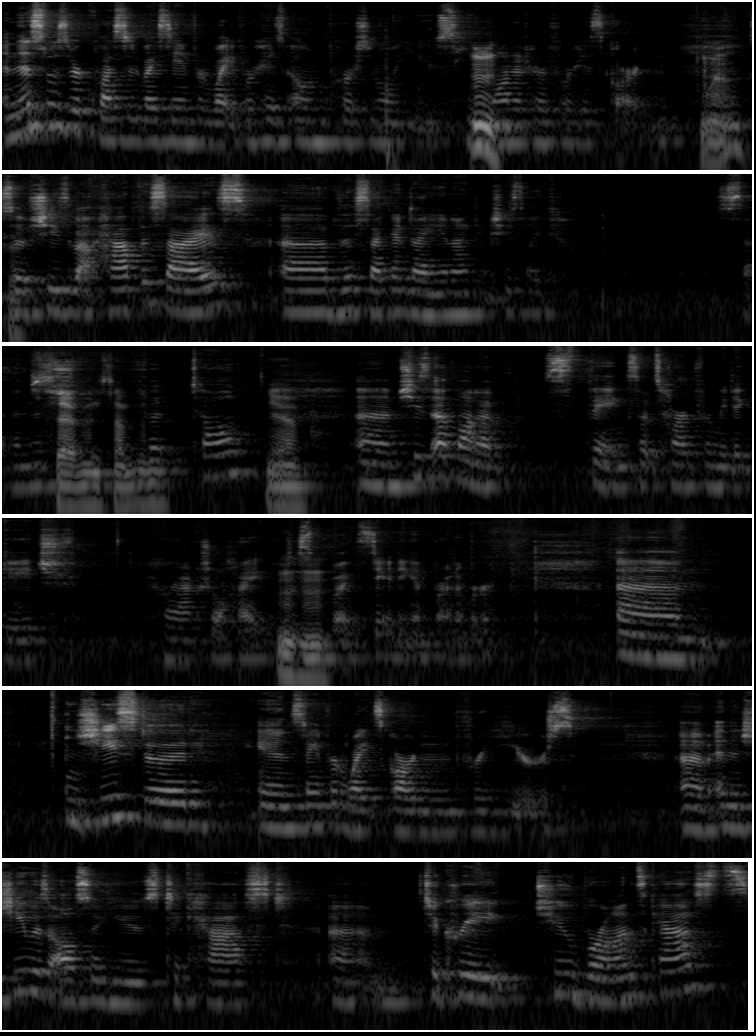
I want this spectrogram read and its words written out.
and this was requested by Stanford White for his own personal use. He Hmm. wanted her for his garden. Well, okay. So she's about half the size of the second Diana. I think she's like seven Seven something. foot tall. Yeah. Um, she's up on a thing, so it's hard for me to gauge her actual height just Mhm. by standing in front of her. Um, and she stood in Stanford White's garden for years. Um, and then she was also used to cast, um, to create two bronze casts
